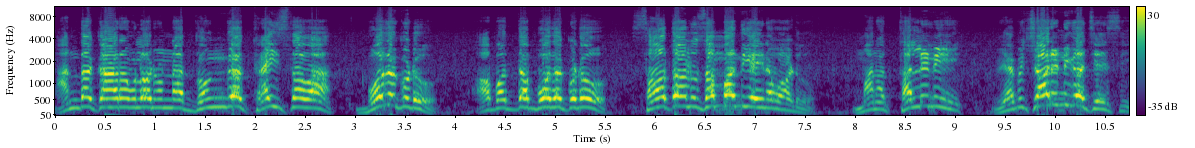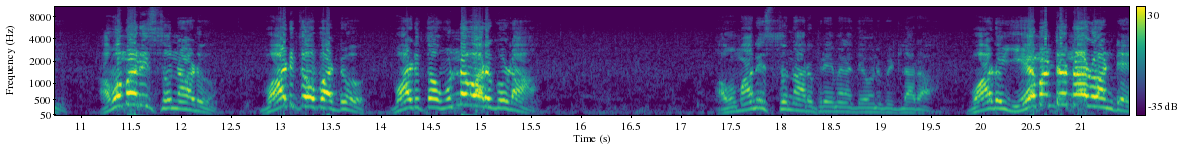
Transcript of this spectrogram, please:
అంధకారంలోనున్న దొంగ క్రైస్తవ బోధకుడు అబద్ధ బోధకుడు సాతాను సంబంధి అయిన వాడు మన తల్లిని వ్యభిచారిణిగా చేసి అవమానిస్తున్నాడు. వాడితో పాటు వాడితో ఉన్నవారు కూడా అవమానిస్తున్నారు ప్రేమైన దేవుని బిడ్లారా వాడు ఏమంటున్నాడు అంటే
